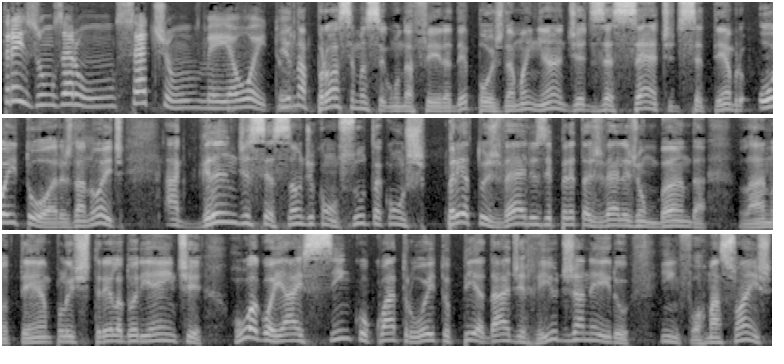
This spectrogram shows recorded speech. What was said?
3101-7168. E na próxima segunda-feira, depois da manhã, dia 17 de setembro, 8 horas da noite, a grande sessão de consulta com os pretos velhos e pretas velhas de Umbanda, lá no Templo Estrela do Oriente, Rua Goiás 548, Piedade, Rio de Janeiro. Informações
